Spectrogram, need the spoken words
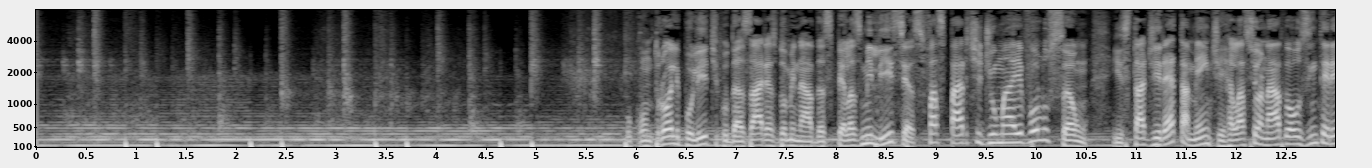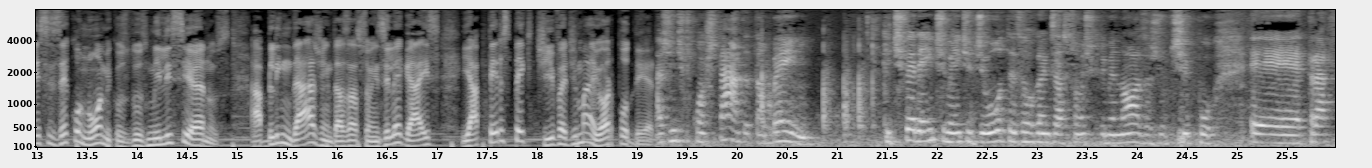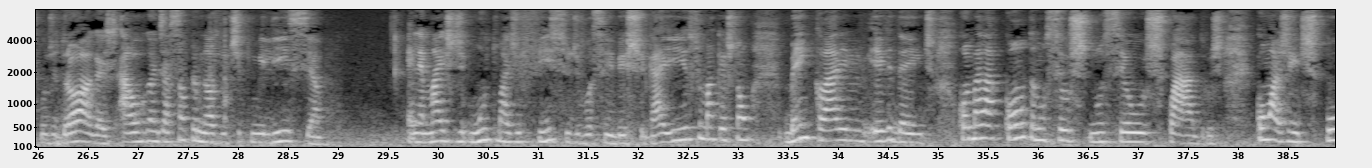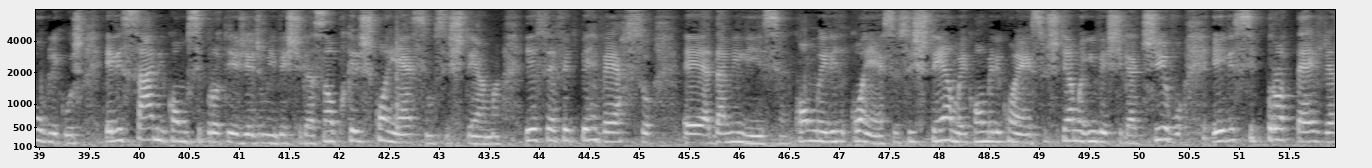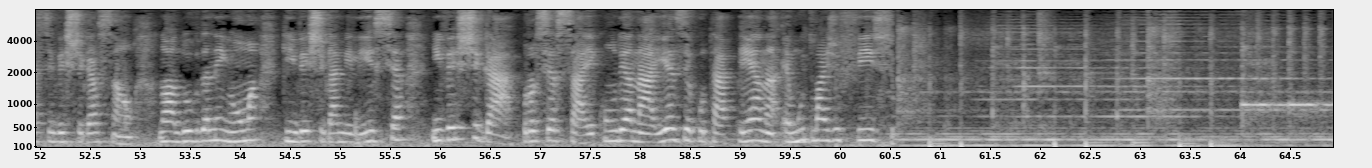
Controle político das áreas dominadas pelas milícias faz parte de uma evolução e está diretamente relacionado aos interesses econômicos dos milicianos, a blindagem das ações ilegais e a perspectiva de maior poder. A gente constata também que, diferentemente de outras organizações criminosas do tipo é, tráfico de drogas, a organização criminosa do tipo milícia ela é mais, muito mais difícil de você investigar e isso é uma questão bem clara e evidente. Como ela conta nos seus, nos seus quadros com agentes públicos, eles sabem como se proteger de uma investigação porque eles conhecem o sistema. Esse é o efeito perverso é, da milícia. Como ele conhece o sistema e como ele conhece o sistema investigativo, ele se protege dessa investigação. Não há dúvida nenhuma que investigar milícia, investigar, processar e condenar e executar a pena é muito mais difícil.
